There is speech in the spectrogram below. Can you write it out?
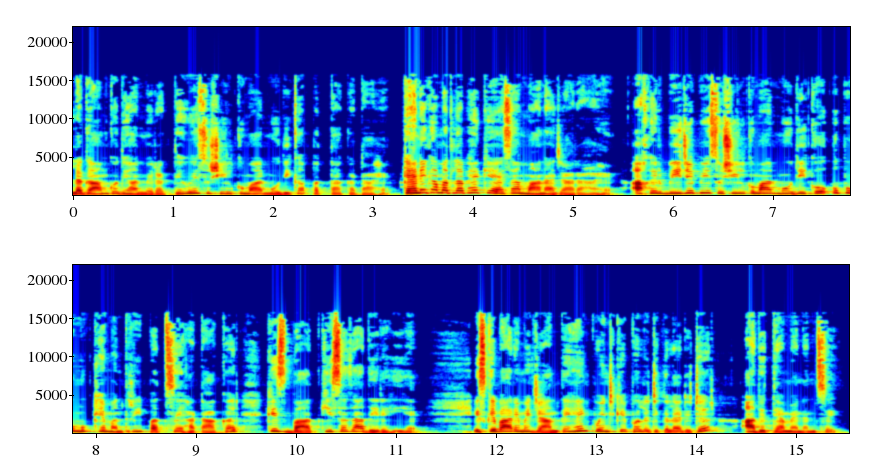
लगाम को ध्यान में रखते हुए सुशील कुमार मोदी का पत्ता कटा है। कहने का मतलब है कि ऐसा माना जा रहा है। आखिर बीजेपी सुशील कुमार मोदी को उप मुख्यमंत्री पद से हटाकर किस बात की सजा दे रही है? इसके बारे में जानते हैं क्विंट के पॉलिटिकल एडिटर आदित्य मेनन से।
